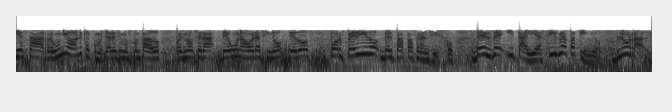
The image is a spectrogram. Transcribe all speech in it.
y esta reunión, que como ya les hemos contado, pues no será de una hora, sino de dos, por pedido del Papa Francisco. Desde Italia, Silvia Patiño, Blue Radio.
